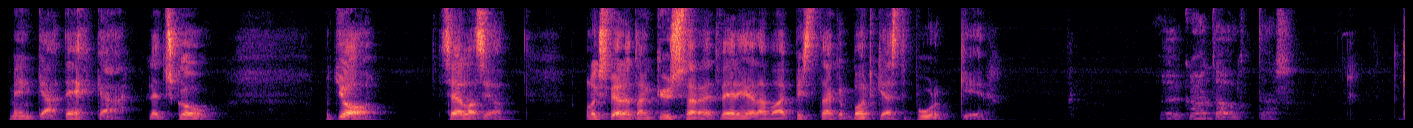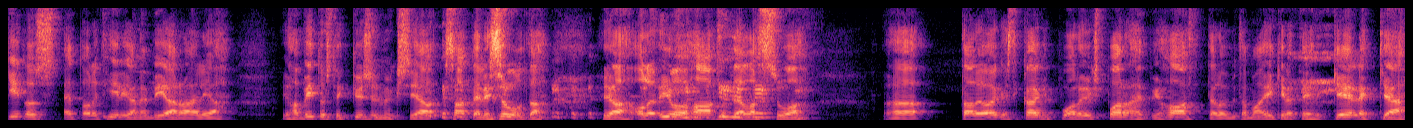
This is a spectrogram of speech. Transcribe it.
menkää, tehkää, let's go. Mut joo, sellaisia. Oliko vielä jotain kyssäreitä veljellä vai pistetäänkö podcasti purkkiin? Eiköhän tää ollut tässä. Kiitos, että olit hiljainen vierailija. Ihan vitusti kysymyksiä sateli sulta. Ja ole ilo haastatella sua. Tää oli oikeasti kaikki puoli yksi parhaimpia haastatteluja, mitä mä oon ikinä tehnyt kellekään.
